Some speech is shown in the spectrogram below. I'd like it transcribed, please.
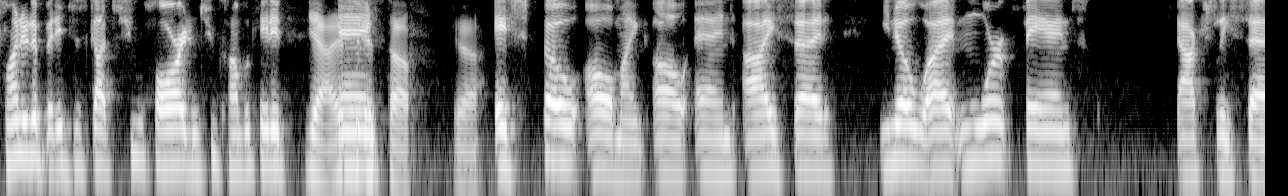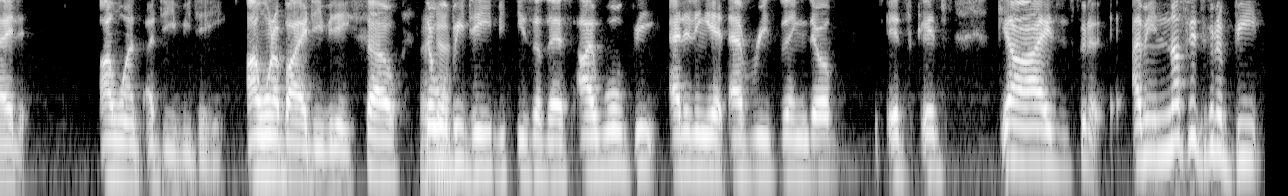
trying to, do it, but it just got too hard and too complicated. yeah, it's, And- it's tough. Yeah, It's so. Oh my. Oh, and I said, you know what? More fans actually said I want a DVD. I want to buy a DVD. So there Okay. will be DVDs of this. I will be editing it, everything. There, it's it's guys. It's gonna. I mean, nothing's gonna beat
